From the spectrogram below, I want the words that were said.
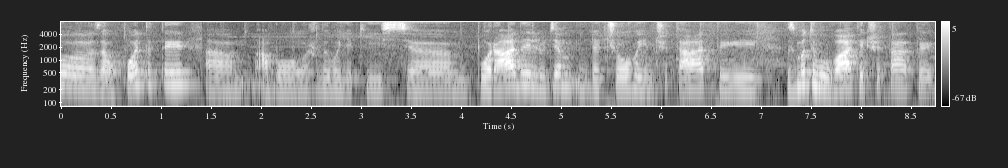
е, заохотити, е, або, можливо, якісь поради людям, для чого їм читати, змотивувати читати.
